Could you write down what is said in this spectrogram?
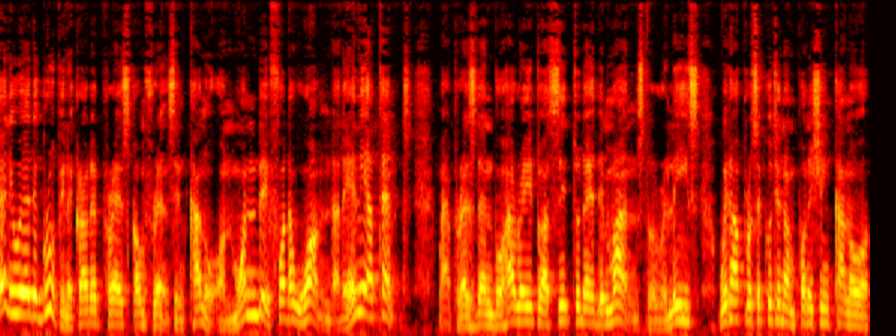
anyway the group in a crowded press conference in Kano on Monday further warned that any attempt by President Buhari to accede to the demands to release without prosecuting and punishing Kanu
